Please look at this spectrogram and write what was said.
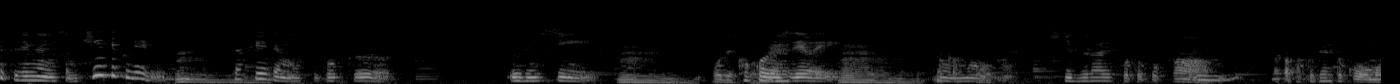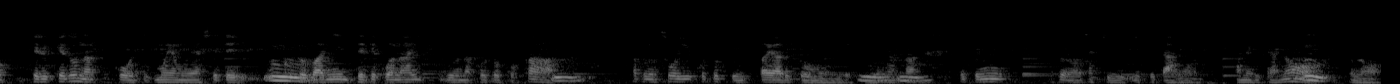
えてくれないにしても聞いてくれるうんだけでもすごく嬉しい、うんそうですよね。心強い。うんとなんか思こう聞きづらいこととか、う。うん。なんか漠然とこう思ってるけどなんかこうもやもやしててうん言葉に出てこないようなこととか、うん。多分そういうことっていっぱいあると思うんですよ、うん。なんか特にそのさっき言ってたあのアメリカの,、うん。その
